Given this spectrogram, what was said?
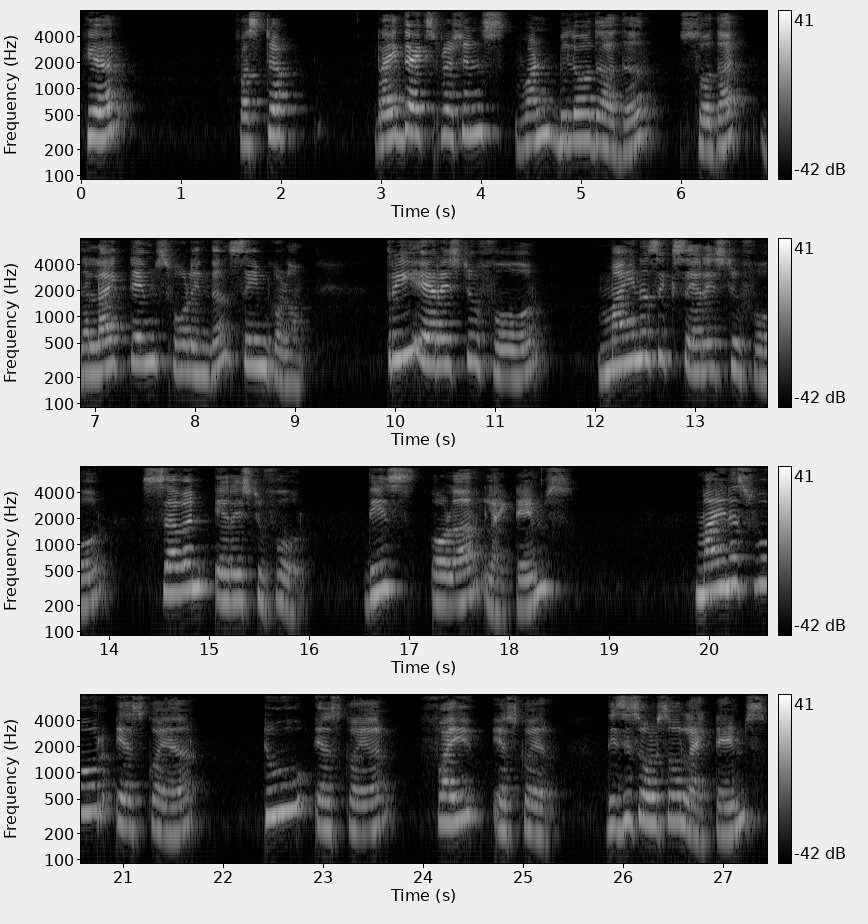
Here first step write the expressions one below the other so that the like terms fall in the same column. 3a raised to 4 minus 6a raised to 4 7a raised to 4. These all are like terms. Minus 4a square 2a square 5a square. This is also like terms.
